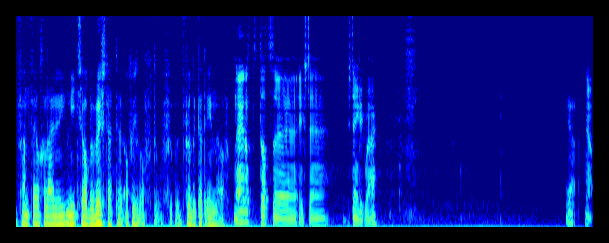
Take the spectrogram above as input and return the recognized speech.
van veel geluiden niet, niet zo bewust. Dat, eh, of, is- of, of vul ik dat in? Of? Nee, dat, dat eh, is, eh, is denk ik waar. Ja. Ja.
